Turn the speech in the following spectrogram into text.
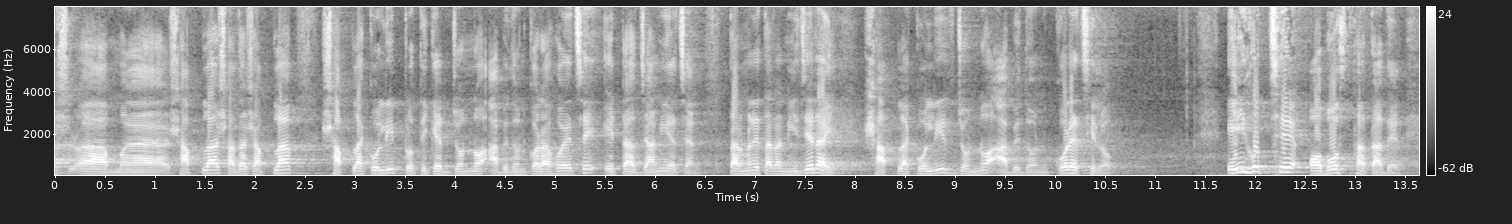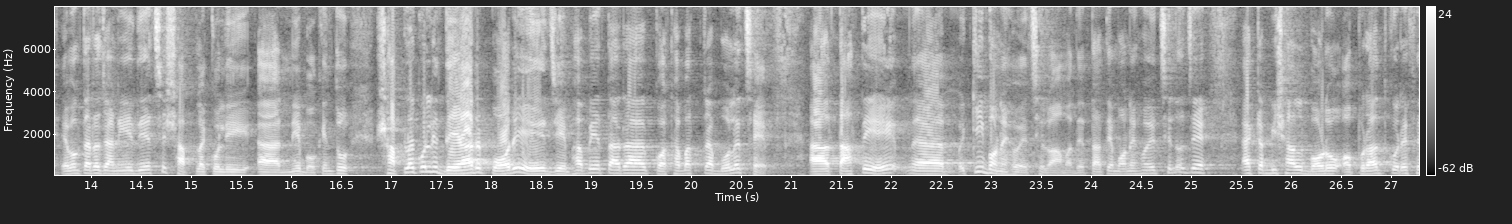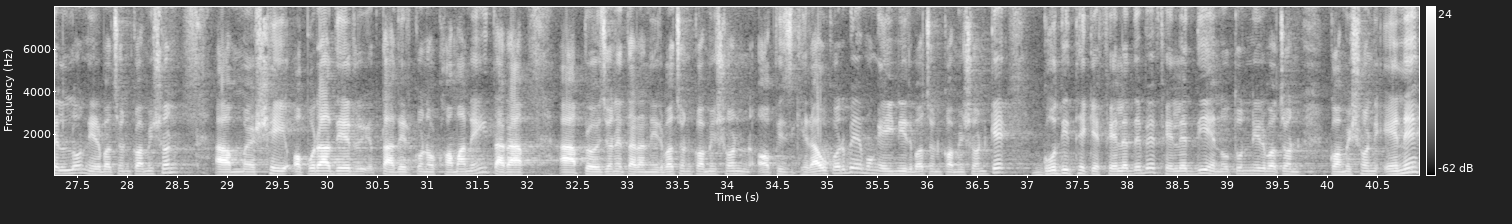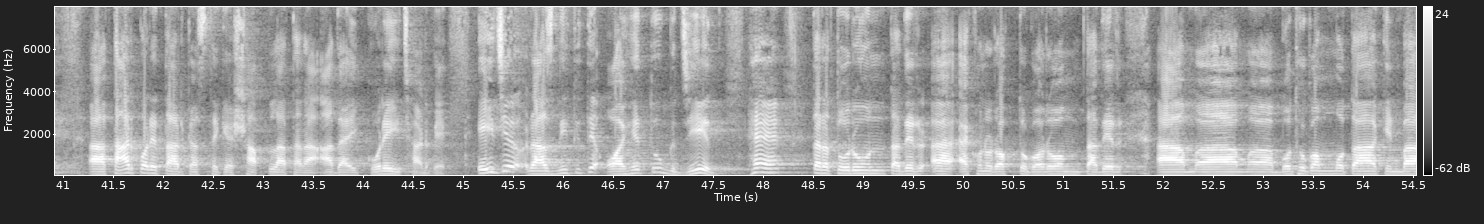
শাপলা সাদা শাপলা শাপলা কলি প্রতীকের জন্য আবেদন করা হয়েছে এটা জানিয়েছেন। তার মানে তারা নিজেরাই শাপলা কলির জন্য আবেদন করেছিল। এই হচ্ছে অবস্থা তাদের এবং তারা জানিয়ে দিয়েছে শাপলাকলি আহ, নেব। কিন্তু শাপলাকলি দেওয়ার পরে যেভাবে তারা কথাবার্তা বলেছে তাতে কি মনে হয়েছিল আমাদের? তাতে মনে হয়েছিল যে একটা বিশাল বড় অপরাধ করে ফেলল নির্বাচন কমিশন। সেই অপরাধের তাদের কোনো ক্ষমা নেই। তারা প্রয়োজনে তারা নির্বাচন কমিশন অফিস ঘেরাও করবে এবং এই নির্বাচন কমিশনকে গদি থেকে ফেলে দেবে, ফেলে দিয়ে নতুন নির্বাচন কমিশন এনে তারপরে তার কাছ থেকে শাপলা তারা আদায় করেই ছাড়বে। এই যে রাজনীতিতে অহেতুক জিদ হ্যাঁ তারা তরুণ তাদের এখনও এখনও রক্ত গরম তাদের বোধগম্যতা কিংবা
